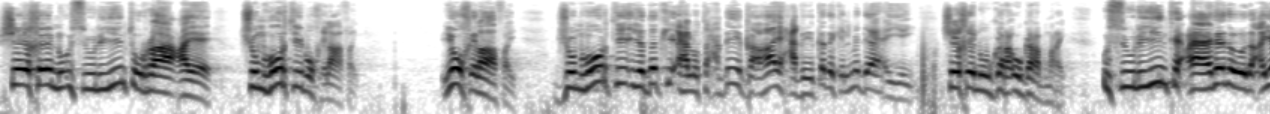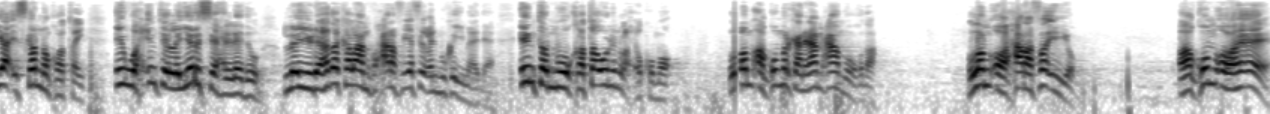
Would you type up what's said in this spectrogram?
sheekeenu usuuliyiintu raacaye jumhuurtiibuu khilaafay. Yuu khilaafay jumhuurtii iyo dadkii ahlu taxqiiqa ahaa ee xaqiiqada kelmaddaa hayey sheekeenu u garab maray usuuliyiinta caadadooda ayaa iska noqotay in wax inta la yar sahlado la yidhaahdo kalaamku xaraf iyo ficil buu ka yimaadaa inta muuqata un in la xukumo lam aqum markaan idhaha maxaa muuqda lam oo xarafa iyo aqum oo hee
